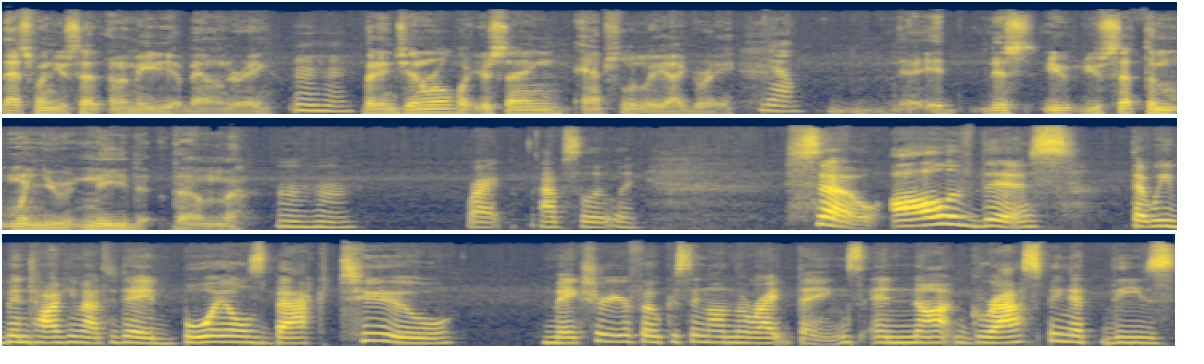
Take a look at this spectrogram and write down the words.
That's when you set an immediate boundary. But in general, what you're saying, absolutely, I agree. Yeah. It, this you, you set them when you need them. Mm-hmm. Right, absolutely. So, all of this that we've been talking about today boils back to make sure you're focusing on the right things and not grasping at these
